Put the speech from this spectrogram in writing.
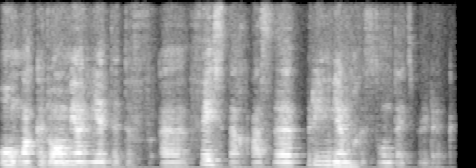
om makadamia neute te uh, vestig as 'n premium gesondheidsproduk.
